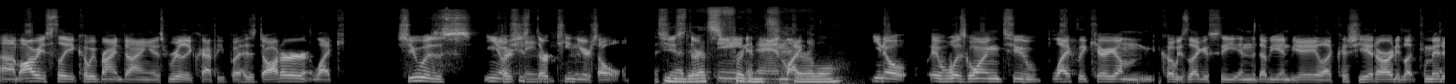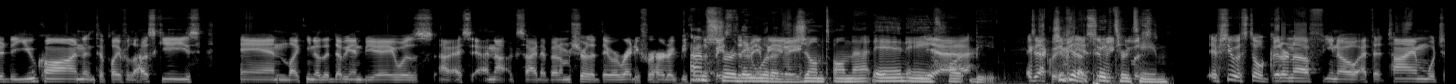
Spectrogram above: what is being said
Um, obviously, Kobe Bryant dying is really crappy, but his daughter, like, she was, you know, she's 13. 13 years old. She's yeah, dude, that's 13, freaking and like, terrible. you know, it was going to likely carry on Kobe's legacy in the WNBA, like, because she had already like committed to UConn to play for the Huskies. and like you know the WNBA was I, I, I'm not excited, but I'm sure that they were ready for her to become. I'm the face sure of the they would have jumped on that in a Yeah. heartbeat. Exactly. She I mean, could have picked her was- team. If she was still good enough, you know, at that time, which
